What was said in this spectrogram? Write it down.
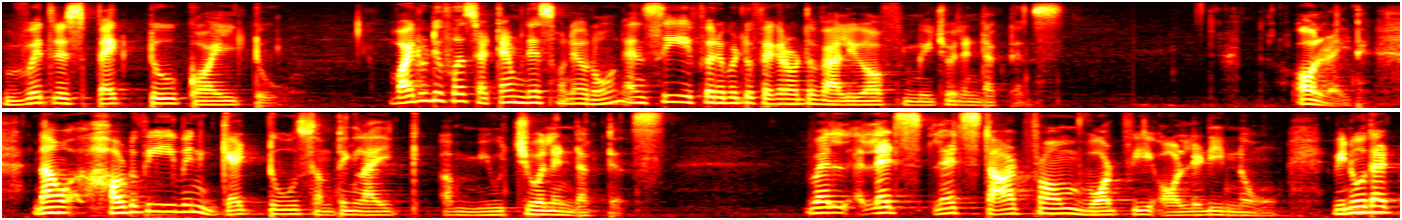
with respect to coil 2 why don't you first attempt this on your own and see if you're able to figure out the value of mutual inductance. All right, now how do we even get to something like a mutual inductance? Well, let's let's start from what we already know. We know that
